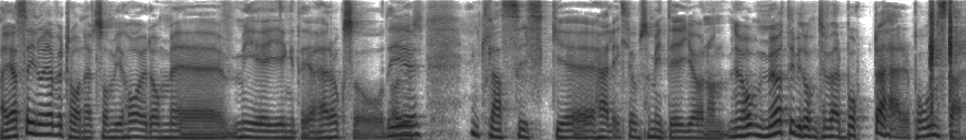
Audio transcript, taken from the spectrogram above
Ja, jag säger nog Everton eftersom vi har ju dem eh, med i gänget här också. Och det är en klassisk eh, härlig klubb som inte gör någon... Nu möter vi dem tyvärr borta här på onsdag.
